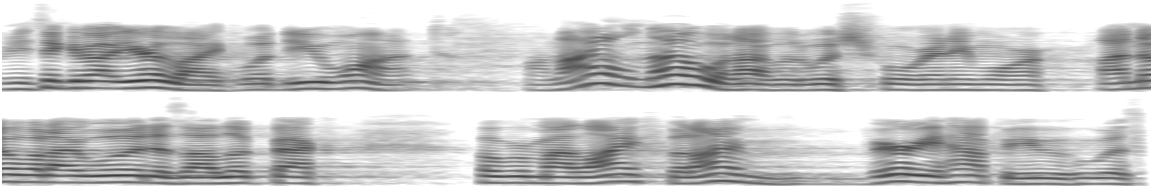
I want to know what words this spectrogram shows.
when you think about your life, what do you want? And I don't know what I would wish for anymore. I know what I would as I look back over my life, but I'm very happy with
